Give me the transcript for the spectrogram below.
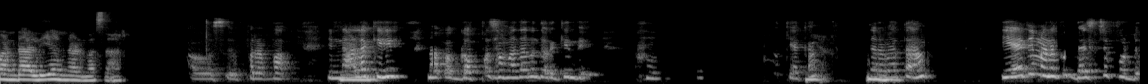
వండాలి అన్నాడు మా సార్. ఓహ్! సూపర్ అబ్బా! హ్మ్. ఇన్నాళ్ళకి నాకొక గొప్ప సమాధానం దొరికింది. తర్వాత ఏది మనకు బెస్ట్ ఫుడ్?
